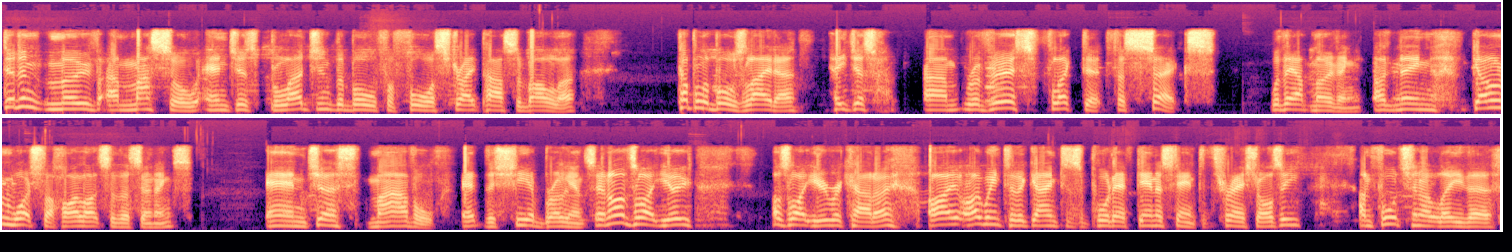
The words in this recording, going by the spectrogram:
didn't move a muscle and just bludgeoned the ball for four straight past the bowler. A couple of balls later, he just um, reverse flicked it for six without moving. I mean, go and watch the highlights of this innings and just marvel at the sheer brilliance. And I was like you, I was like you, Ricardo. I, I went to the game to support Afghanistan to thrash Aussie. Unfortunately, the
